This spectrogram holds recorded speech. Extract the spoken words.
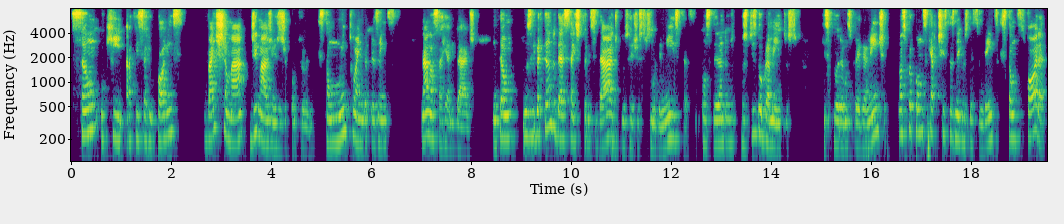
são o que a Patricia Hill Collins vai chamar de imagens de controle, que estão muito ainda presentes na nossa realidade. Então, nos libertando dessa historicidade dos registros modernistas, considerando os desdobramentos que exploramos previamente, nós propomos que artistas negros descendentes que estão fora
